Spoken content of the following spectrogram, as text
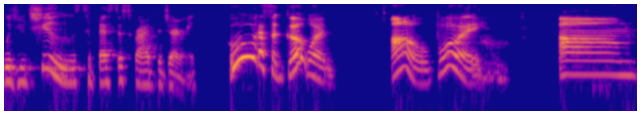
would you choose to best describe the journey? Ooh, that's a good one. Oh boy. Um,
